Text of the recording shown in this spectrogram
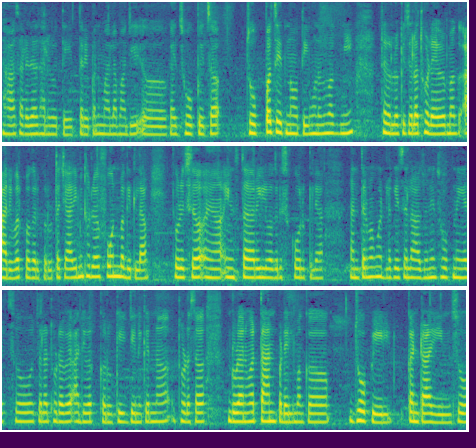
दहा साडेदहा झाले होते. तरी पण मला माझी काही झोपेचा झोपच येत नव्हती. म्हणून मग मी ठरवलं की चला थोड्या वेळ मग आरीवर्क वगैरे करू. त्याच्या आधी मी थोड्या वेळ फोन बघितला. थोडंसं इन्स्टा रील वगैरे स्क्रोल केल्या. नंतर मग म्हटलं की चला अजूनही झोप नाही येत सो चला थोडा वेळ आधी वर्क करू की जेणेकरून थोडंसं डोळ्यांवर ताण पडेल मग झोप येईल कंटाळा येईल. सो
